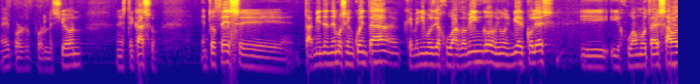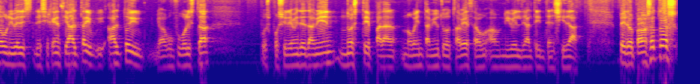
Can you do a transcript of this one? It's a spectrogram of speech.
¿eh? por, lesión en este caso. Entonces, eh, también tendremos en cuenta que venimos de jugar domingo, venimos miércoles y, jugamos otra vez sábado a un nivel de exigencia alta y, alto y, algún futbolista pues posiblemente también no esté para 90 minutos otra vez a un nivel de alta intensidad. Pero para nosotros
